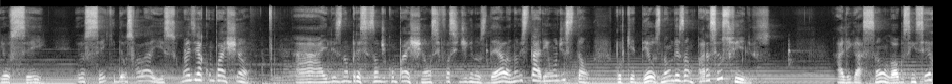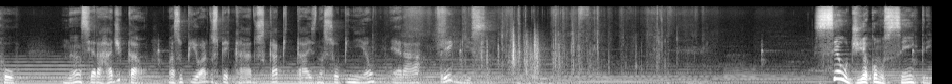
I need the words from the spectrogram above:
Eu sei, eu sei que Deus fala isso, mas e a compaixão? Ah, eles não precisam de compaixão. Se fossem dignos dela, não estariam onde estão, porque Deus não desampara seus filhos. A ligação logo se encerrou. Nancy era radical, mas o pior dos pecados capitais, na sua opinião, era a preguiça. Seu dia, como sempre,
